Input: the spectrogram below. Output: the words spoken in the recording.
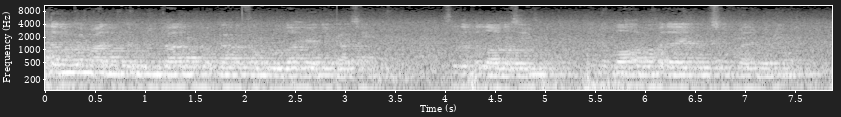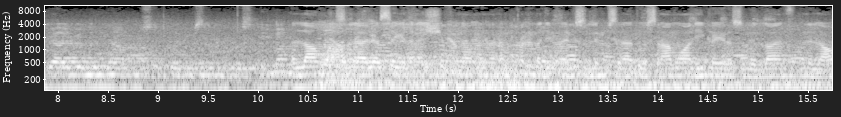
وعلمك ما لم تكن تعلم وكان فضل الله عليك عظيم صدق الله العظيم ان الله وملائكته يصلون على النبي يا ايها الذين امنوا صلوا عليه وسلموا تسليما اللهم صل على سيدنا الشفيع محمد محمد وعلى وسلم الصلاة والسلام عليك يا رسول الله صلى الله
